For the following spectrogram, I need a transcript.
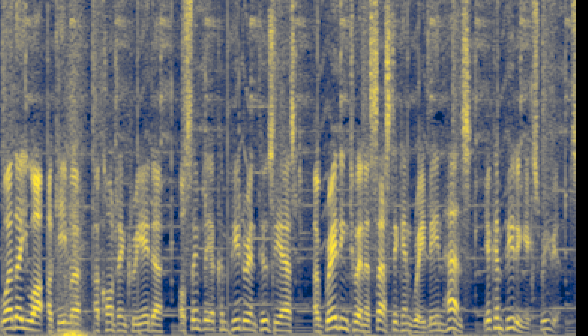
Whether you are a gamer, a content creator, or simply a computer enthusiast, upgrading to an SSD can greatly enhance your computing experience.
